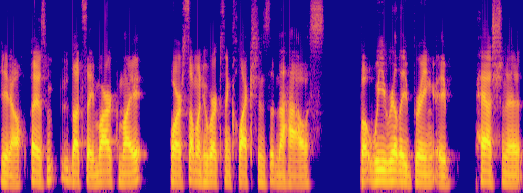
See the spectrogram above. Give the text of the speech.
you know, as let's say Mark might, or someone who works in collections in the house. But we really bring a passionate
